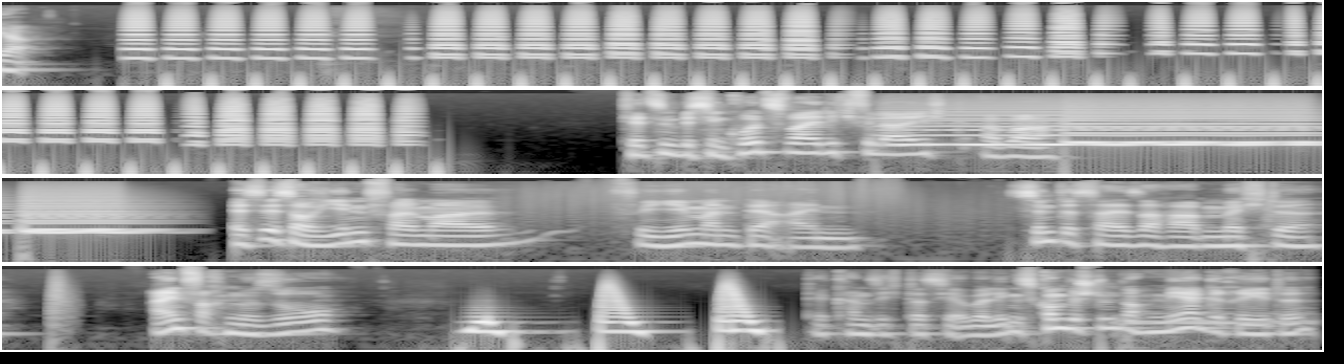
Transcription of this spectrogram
Ja. Ist jetzt ein bisschen kurzweilig vielleicht, aber es ist auf jeden Fall mal für jemand, der einen Synthesizer haben möchte, einfach nur so. Der kann sich das ja überlegen. Es kommen bestimmt noch mehr Geräte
